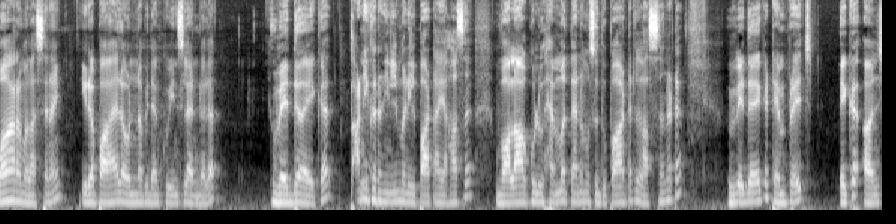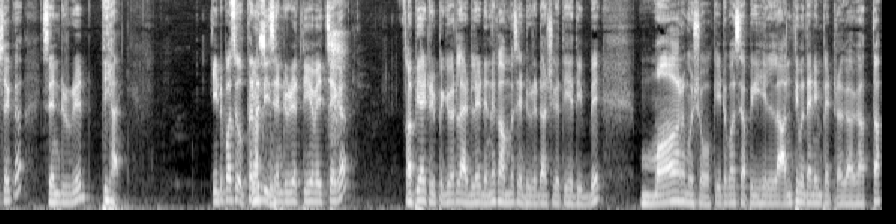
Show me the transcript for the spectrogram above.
මාරම ලස්සනයි. ඉරපායල ඔන්න අපි දැන් කවන්ස් ලන්ඩල වෙද එක තනිකර නිල්ම නිල් පාට යහස වලාකුළු හැම්ම තැනම සුදු පාටට ලස්සනට වෙද එක ටෙම්පරේච් එක අංශක සෙන්ඩුග්‍රේඩ් තිහයි. ඊට පස ඔත්තන දී සෙන්ඩුග්‍රේඩ් තිය වෙච්ච එක අපි ට්‍රිපිකවර ඇඩලේ න කම්ම සෙන්ටුගට දශක තිය තිබේ මාරම ශෝකීට පස අපි හිල්ලා අන්තිම තැනින් පෙටරග ගත්තා.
